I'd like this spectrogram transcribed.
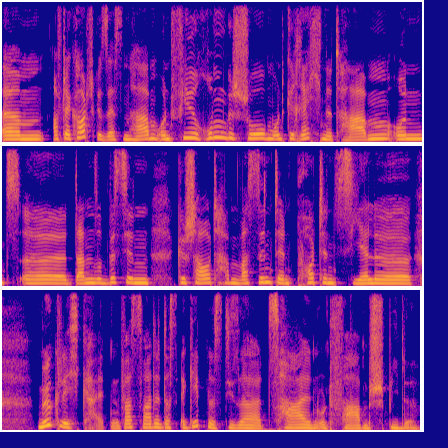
ähm, auf der Couch gesessen haben und viel rumgeschoben und gerechnet haben und äh, dann so ein bisschen geschaut haben, was sind denn potenzielle Möglichkeiten? Was war denn das Ergebnis dieser Zahlen- und Farbenspiele?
